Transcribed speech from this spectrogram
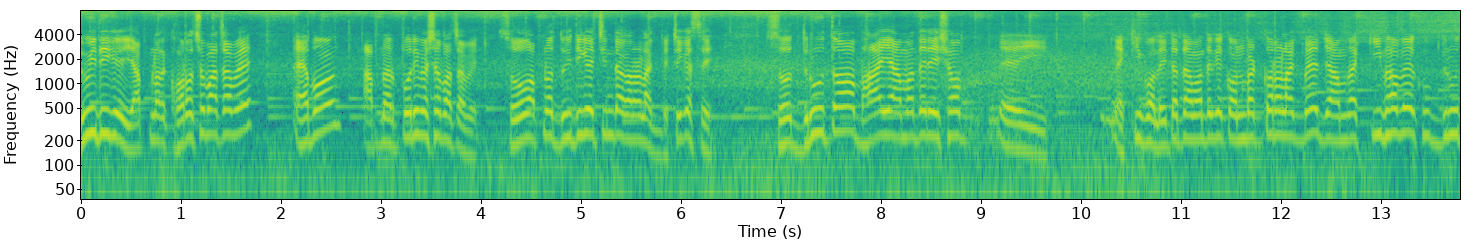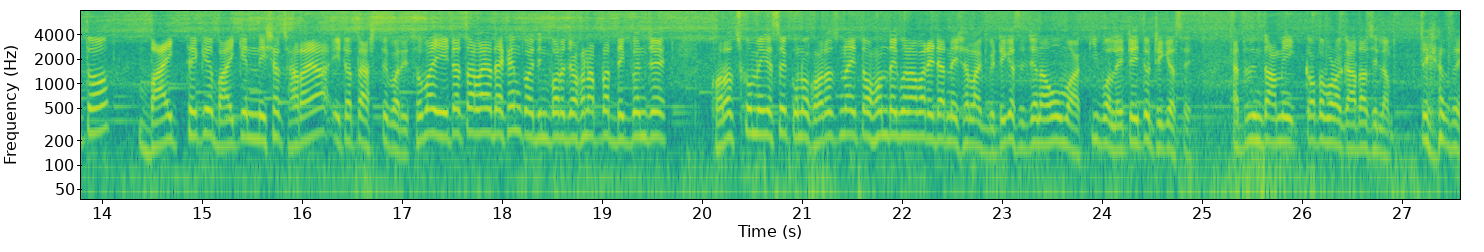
দুই দিকেই আপনার খরচও বাঁচাবে এবং আপনার পরিবেশও বাঁচাবে। সো আপনার দুই দিকে চিন্তা করা লাগবে, ঠিক আছে? সো দ্রুত ভাই আমাদের এসব এই কি বলে, এটাতে আমাদেরকে কনভার্ট করা লাগবে যে আমরা কীভাবে খুব দ্রুত বাইক থেকে বাইকের নেশা ছাড়ায়া এটাতে আসতে পারি। সো ভাই, এটা চালায় দেখেন, কয়দিন পরে যখন আপনার দেখবেন যে খরচ কমে গেছে, কোনো খরচ নাই, তখন দেখবেন আবার এটা নেশা লাগবে, ঠিক আছে? যে, না, ও মা, কী বলে, এটাই তো ঠিক আছে। এতদিন তো আমি কত বড় গাদা ছিলাম, ঠিক আছে?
